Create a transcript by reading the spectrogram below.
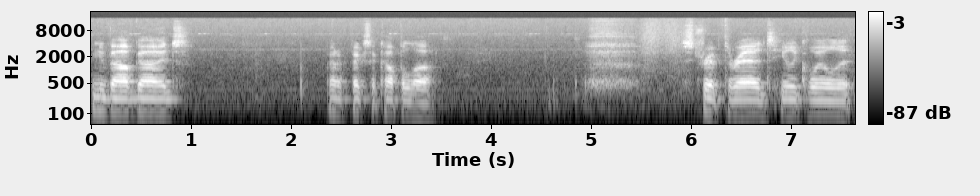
New valve guides. Gotta fix a couple of strip threads, helicoiled it.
